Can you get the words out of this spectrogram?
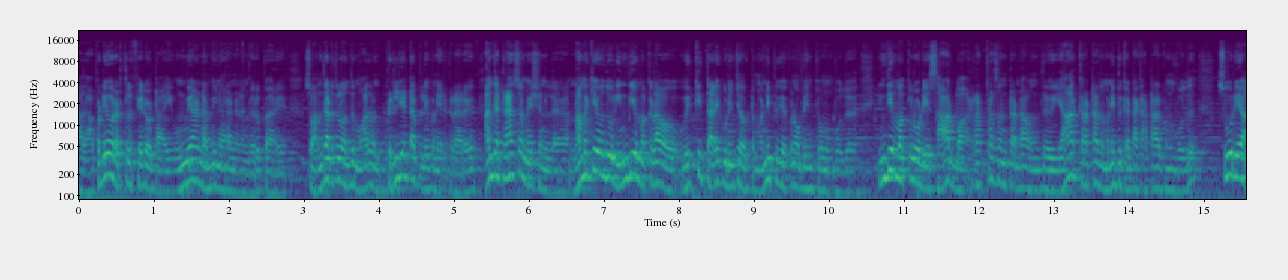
அது அப்படியே ஒரு இடத்துல ஃபேட் அவுட் ஆகி உண்மையான நம்பி நாராயணன் அங்கே இருப்பார். ஸோ அந்த இடத்துல வந்து மாதவன் பிரில்லியண்ட்டாக ப்ளே பண்ணியிருக்கிறாரு. அந்த டிரான்ஸ்ஃபர்மேஷனில் நமக்கே வந்து ஒரு இந்திய மக்களாக வெக்கி தலை குனிஞ்சு அவர்கிட்ட மன்னிப்பு கேட்கணும் அப்படின்னு தோணும்போது இந்திய மக்களுடைய சார்பாக ரெப்ரசன்டாக வந்து யார் கரெக்டாக அந்த மன்னிப்பு கேட்டால் கரெக்டாக இருக்கணும் போது சூர்யா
